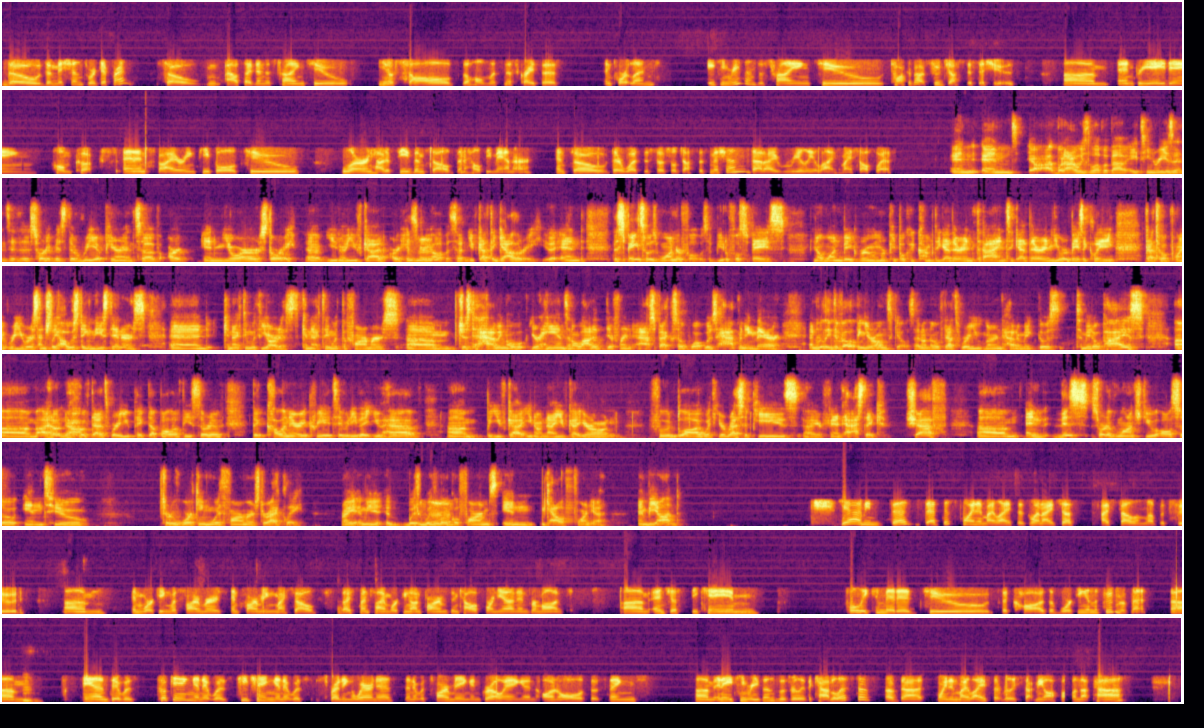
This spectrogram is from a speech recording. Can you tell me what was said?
though the missions were different, so Outside In is trying to, you know, solve the homelessness crisis in Portland. 18 Reasons is trying to talk about food justice issues um, and creating home cooks and inspiring people to learn how to feed themselves in a healthy manner. And so there was this social justice mission that I really aligned myself with. And and what I always love about 18 Reasons is it sort of is the reappearance of art in your story. Uh, you know, you've got art history mm-hmm. all of a sudden. You've got the gallery, and the space was wonderful. It was a beautiful space. You know, one big room where people could come together and dine together. And you were basically got to a point where you were essentially hosting these dinners and connecting with the artists, connecting with the farmers, um, just having a, your hands in a lot of different aspects of what was happening there, and really developing your own skills. I don't know if that's where you you learned how to make those tomato pies. Um, I don't know if that's where you picked up all of these sort of the culinary creativity that you have, um, but you've got, you know, now you've got your own food blog with your recipes. Uh, you're fantastic chef. Um, and this sort of launched you also into sort of working with farmers directly, right? I mean, with, mm-hmm. with local farms in California and beyond. Yeah, I mean, this, at this point in my life is when I just I fell in love with food, um, and working with farmers and farming myself. I spent time working on farms in California and in Vermont, um, and just became fully committed to the cause of working in the food movement. Um, mm-hmm. And it was cooking, and it was teaching, and it was spreading awareness, and it was farming and growing, and on all of those things um, and 18 Reasons was really the catalyst of, of that point in my life that really set me off on that path.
